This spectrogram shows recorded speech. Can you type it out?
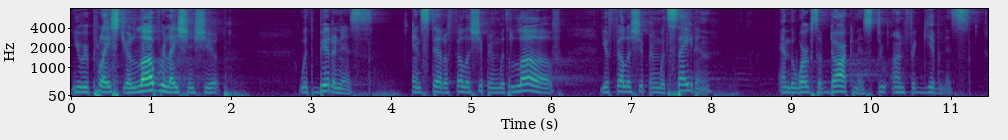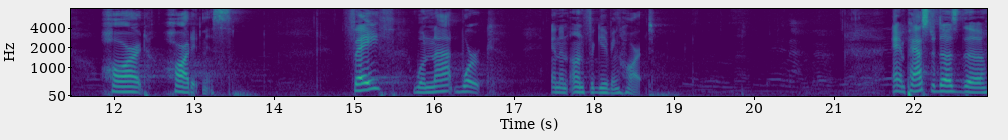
you replaced your love relationship with bitterness instead of fellowshipping with love, you're fellowshipping with Satan and the works of darkness through unforgiveness, hard heartedness. Faith will not work in an unforgiving heart. And Pastor does the,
